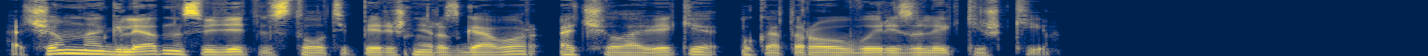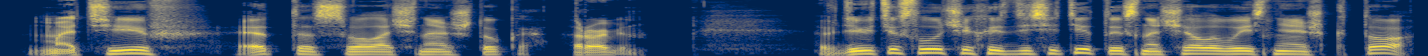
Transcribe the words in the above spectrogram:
о чем наглядно свидетельствовал теперешний разговор о человеке, у которого вырезали кишки. «Мотив — это сволочная штука, Робин. В девяти случаях из десяти ты сначала выясняешь, кто,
